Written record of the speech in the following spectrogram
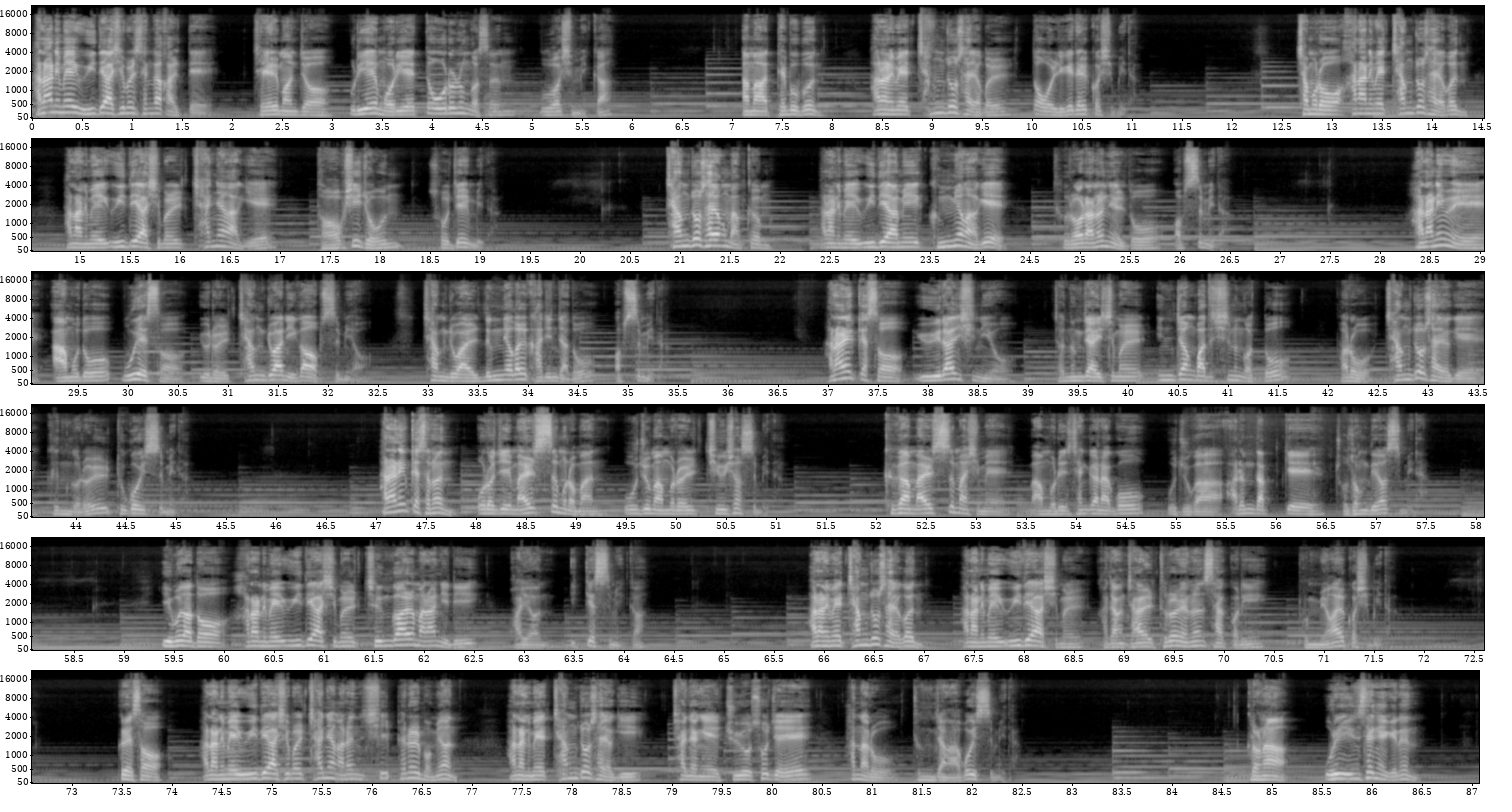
하나님의 위대하심을 생각할 때 제일 먼저 우리의 머리에 떠오르는 것은 무엇입니까? 아마 대부분 하나님의 창조 사역을 떠올리게 될 것입니다. 참으로 하나님의 창조 사역은 하나님의 위대하심을 찬양하기에 더없이 좋은 소재입니다. 창조 사역만큼 하나님의 위대함이 극명하게 드러나는 일도 없습니다. 하나님 외에 아무도 무에서 유를 창조한 이가 없으며 창조할 능력을 가진 자도 없습니다. 하나님께서 유일한 신이요 전능자이심을 인정받으시는 것도 바로 창조 사역에 근거를 두고 있습니다. 하나님께서는 오로지 말씀으로만 우주 만물을 지으셨습니다. 그가 말씀하심에 만물이 생겨나고 우주가 아름답게 조성되었습니다. 이보다 더 하나님의 위대하심을 증거할 만한 일이 과연 있겠습니까? 하나님의 창조 사역은 하나님의 위대하심을 가장 잘 드러내는 사건이 분명할 것입니다. 그래서 하나님의 위대하심을 찬양하는 시편을 보면 하나님의 창조 사역이 찬양의 주요 소재의 하나로 등장하고 있습니다. 그러나 우리 인생에게는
